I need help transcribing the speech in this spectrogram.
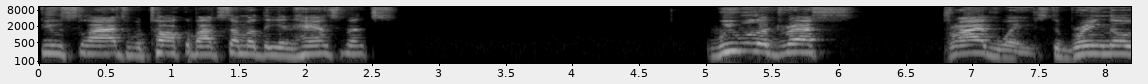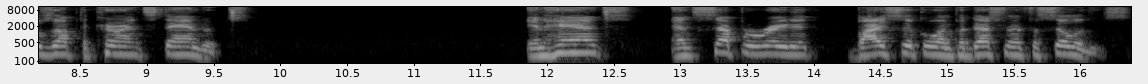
few slides will talk about some of the enhancements. We will address driveways to bring those up to current standards. Enhance and separated bicycle and pedestrian facilities.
